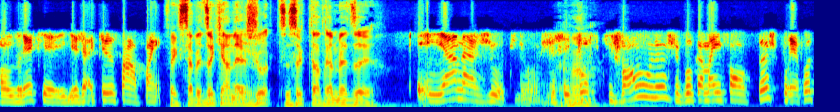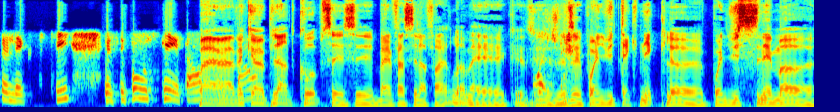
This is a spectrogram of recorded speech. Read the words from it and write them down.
on dirait qu'il éjacule sans fin. Fait que ça veut dire qu'il en ajoute, c'est ça que tu es en train de me dire? Et il en ajoute, là. Je sais pas ah. ce qu'ils font, là. Je sais pas comment ils font ça. Je pourrais pas te l'expliquer. Mais c'est pas aussi intense. Ben, avec un plan de coupe, c'est, c'est bien facile à faire, là. Mais, que, je veux dire, point de vue technique, là, point de vue cinéma, euh,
